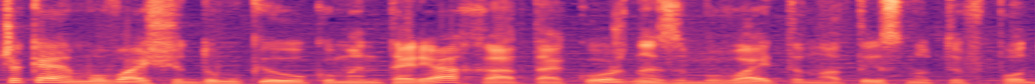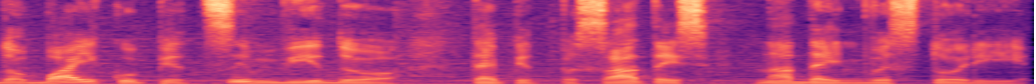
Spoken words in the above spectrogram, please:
Чекаємо ваші думки у коментарях, а також не забувайте натиснути вподобайку під цим відео та підписатись на День в історії.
